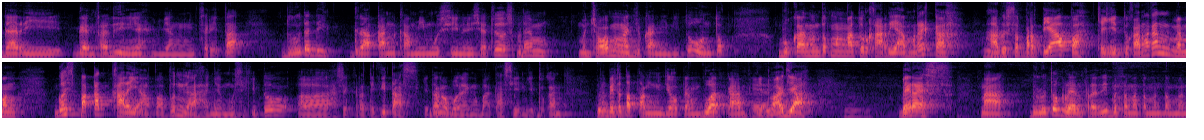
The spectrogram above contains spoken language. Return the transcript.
dari Grand Freddy nih ya yang cerita dulu tadi gerakan kami musisi Indonesia itu sebenarnya mencoba mengajukan ini tuh untuk bukan untuk mengatur karya mereka harus seperti apa kayak gitu. Karena kan memang gue sepakat karya apa pun nggak hanya musik itu eh, hasil kreativitas. Kita nggak boleh ngebatasin gitu kan. Tapi tetap tanggung jawab yang buat kan gitu aja. Beres. Nah dulu tuh Glenn Fredly bersama teman-teman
